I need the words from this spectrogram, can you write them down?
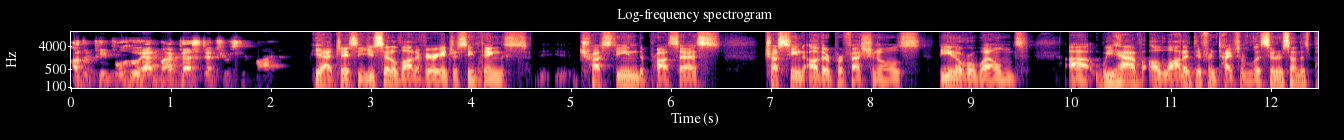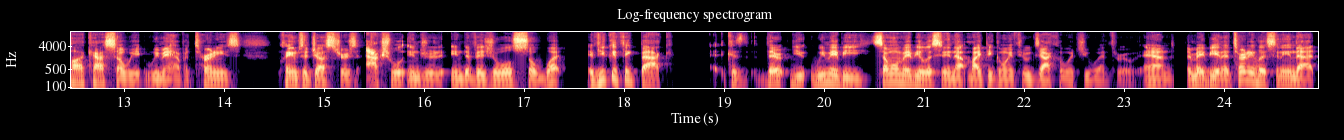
other people who had my best interest in mind. Yeah, Jason, you said a lot of very interesting things. Trusting the process, trusting other professionals, being overwhelmed. Uh, we have a lot of different types of listeners on this podcast. So we, we may have attorneys, claims adjusters, actual injured individuals. So what if you could think back, because there you, we may be someone may be listening that might be going through exactly what you went through, and there may be an attorney listening that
